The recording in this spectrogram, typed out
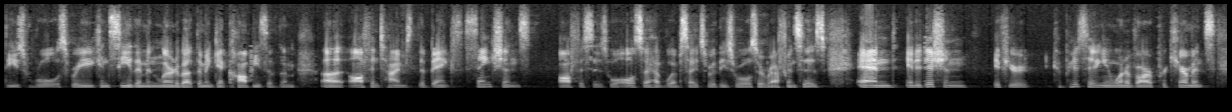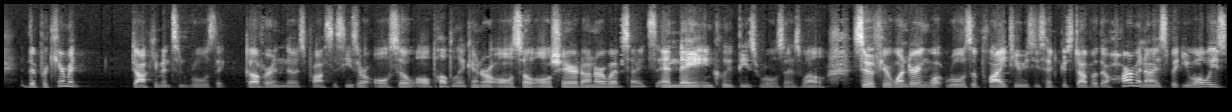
these rules where you can see them and learn about them and get copies of them. Uh, oftentimes the bank's sanctions offices will also have websites where these rules are references. And in addition, if you're participating in one of our procurements, the procurement documents and rules that govern those processes are also all public and are also all shared on our websites, and they include these rules as well. So if you're wondering what rules apply to you, as you said, Gustavo, they're harmonized, but you always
